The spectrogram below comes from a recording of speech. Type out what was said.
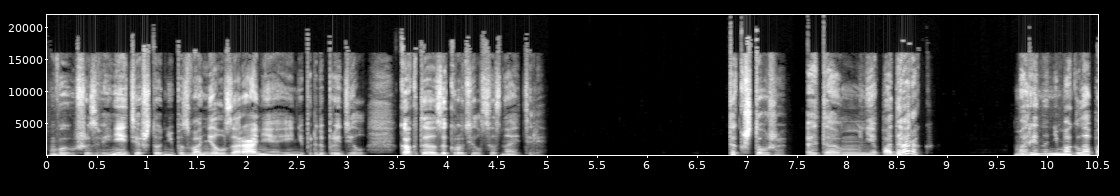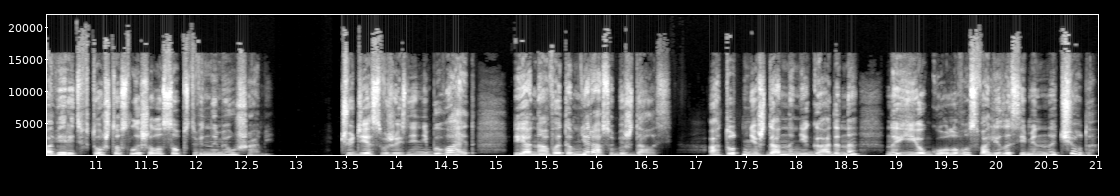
Вы уж извините, что не позвонил заранее и не предупредил. Как-то закрутился, знаете ли. Так что же, это мне подарок? Марина не могла поверить в то, что слышала собственными ушами. Чудес в жизни не бывает, и она в этом не раз убеждалась. А тут нежданно-негаданно на ее голову свалилось именно чудо.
